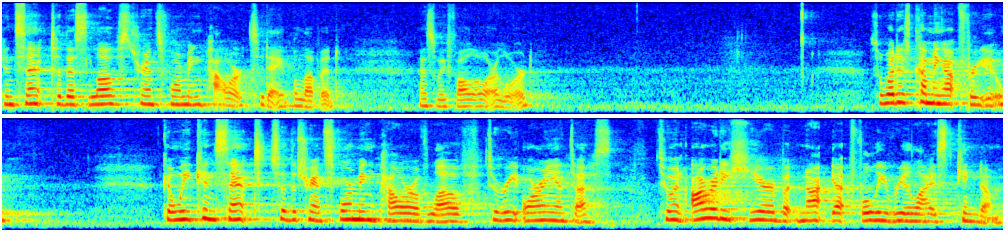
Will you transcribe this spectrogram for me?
Consent to this love's transforming power today, beloved, as we follow our Lord. So, what is coming up for you? Can we consent to the transforming power of love to reorient us to an already here but not yet fully realized kingdom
